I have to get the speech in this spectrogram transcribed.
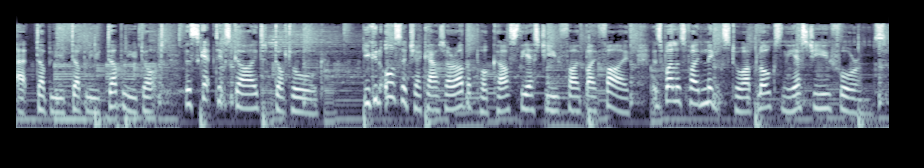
at www.theskepticsguide.org. You can also check out our other podcast, the SGU 5x5, as well as find links to our blogs and the SGU forums.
